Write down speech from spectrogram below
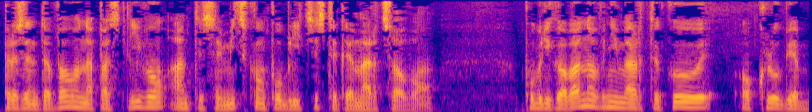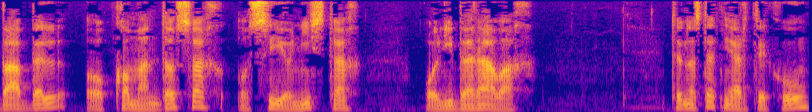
prezentowało napastliwą antysemicką publicystykę marcową. Publikowano w nim artykuły o klubie Babel, o komandosach, o syjonistach, o liberałach. Ten ostatni artykuł,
